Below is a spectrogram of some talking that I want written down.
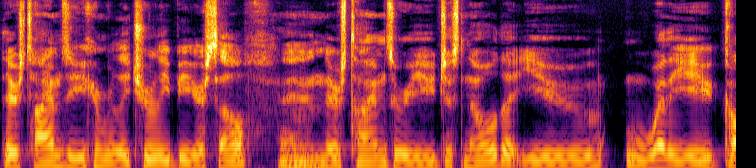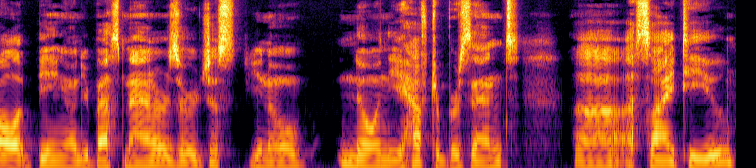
there's times where you can really truly be yourself, Mhm. and there's times where you just know that you, whether you call it being on your best manners or just you know knowing that you have to present uh, a side to you,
